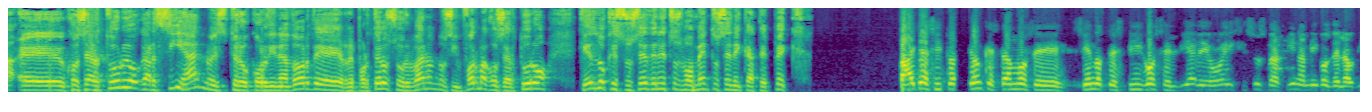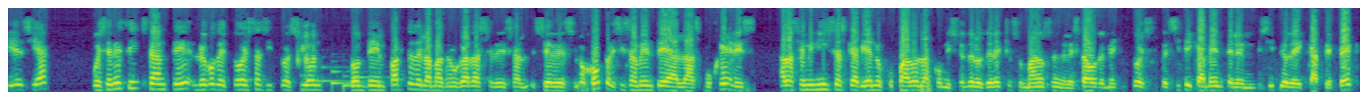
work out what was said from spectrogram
Ah, eh, José Arturo García, nuestro coordinador de reporteros urbanos, nos informa, José Arturo, qué es lo que sucede en estos momentos en Ecatepec. Vaya situación que estamos eh, siendo testigos el día de hoy, Jesús Martín, amigos de la audiencia. Pues en este instante, luego de toda esta situación, donde en parte de la madrugada se, se deslojó precisamente a las mujeres, a las feministas que habían ocupado la Comisión de los Derechos Humanos en el Estado de México, específicamente en el municipio de Ecatepec,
